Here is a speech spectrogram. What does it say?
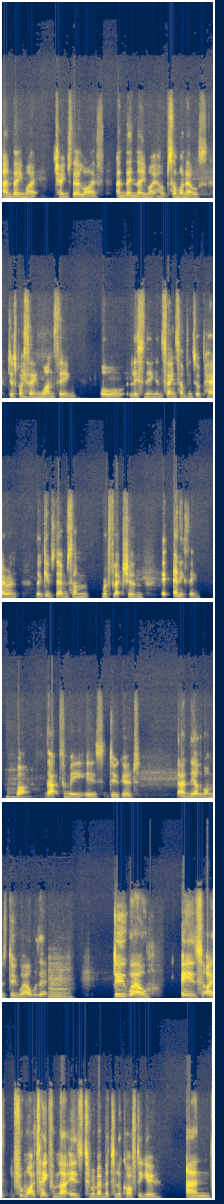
and they might change their life, and then they might help someone else just by yeah. saying one thing or listening and saying something to a parent that gives them some reflection, anything. Mm. But that for me is do good. And the other one was do well, was it? Mm. Do well is I from what I take from that is to remember to look after you and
